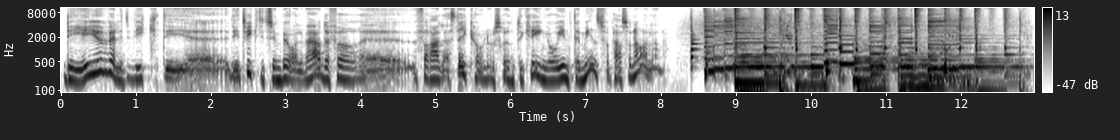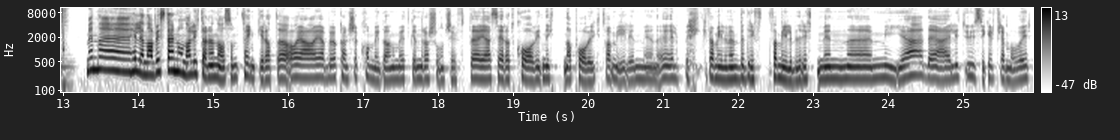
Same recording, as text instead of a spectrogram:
Det är ju en väldigt viktig, eh, det är ett viktigt symbolvärde för, för alla stakeholders runt omkring och inte minst för personalen. Men uh, hvis det er noen av lytterne nå som tenker at eh, å, ja, jeg bør kanskje komme i gang med et generasjonsskifte, jeg ser at covid-19 har påvirket familien min, eller ikke familien, men bedrift, familiebedriften min uh, mye, det er litt usikkert fremover.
